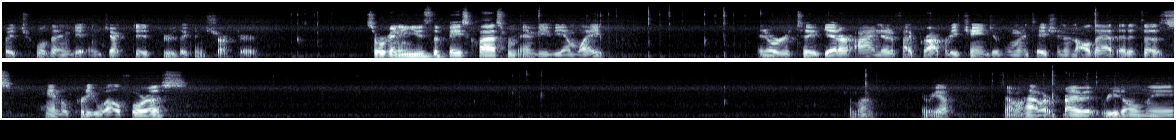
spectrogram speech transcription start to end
which will then get injected through the constructor. So we're going to use the base class from MVVM Light in order to get our iNotify property change implementation and all that, that it does handle pretty well for us. Come on, there we go. So we'll have our private read-only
